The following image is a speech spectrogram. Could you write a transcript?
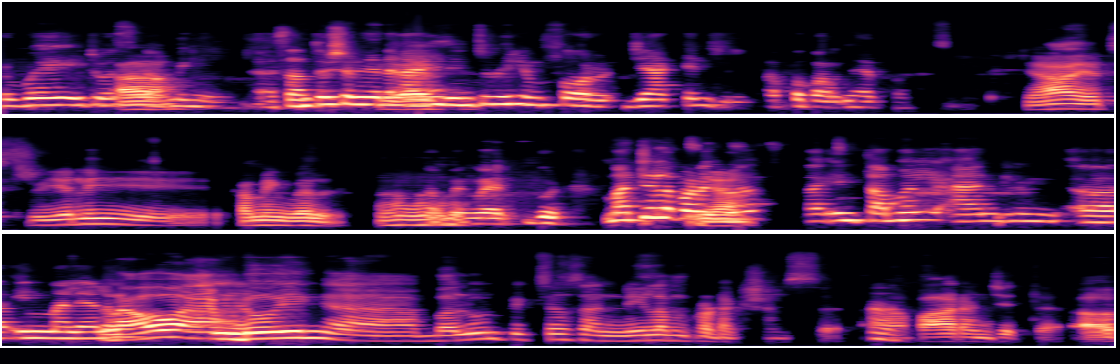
the way it was coming in. Uh, Santosh. I interviewed him for Jack and Jill. Parner. Yeah, it's really coming well. coming well, good. Matila yeah. Uh, in Tamil and in, uh, Malayalam. Now I'm doing uh, Balloon Pictures and Neelam Productions. Pa. Ranjith, uh, ah.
